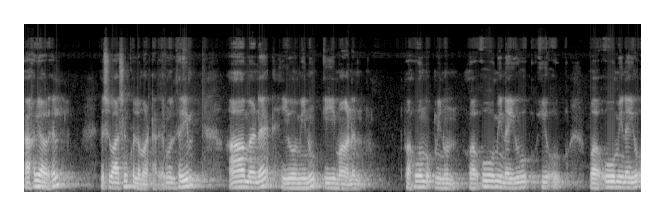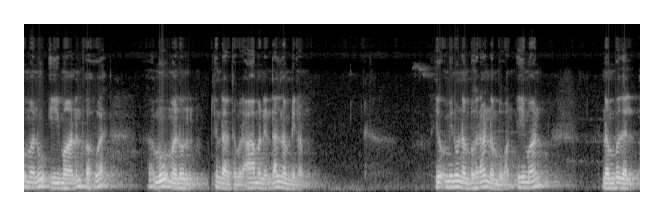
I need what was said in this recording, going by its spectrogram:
ஆகவே அவர்கள் விசுவாசம் கொள்ள மாட்டார்கள். உங்களுக்கு தெரியும் ஆமன யூமினு ஈமானன். ஃபஹுவ மினுன் வ ஊமின யூ வ ஊமின யுமனு ஈமானன். மு மனுன் என்ற அர்த்தம் வரும் ஆமன் என்றால் நம்பினான். யுமினு நம்புகிறான் நம்புவான். ஈமான் நம்புதல்.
